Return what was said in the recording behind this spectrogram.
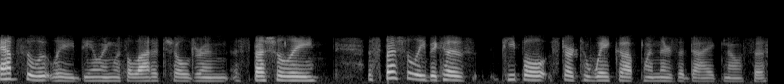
Absolutely, dealing with a lot of children, especially especially because people start to wake up when there's a diagnosis.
